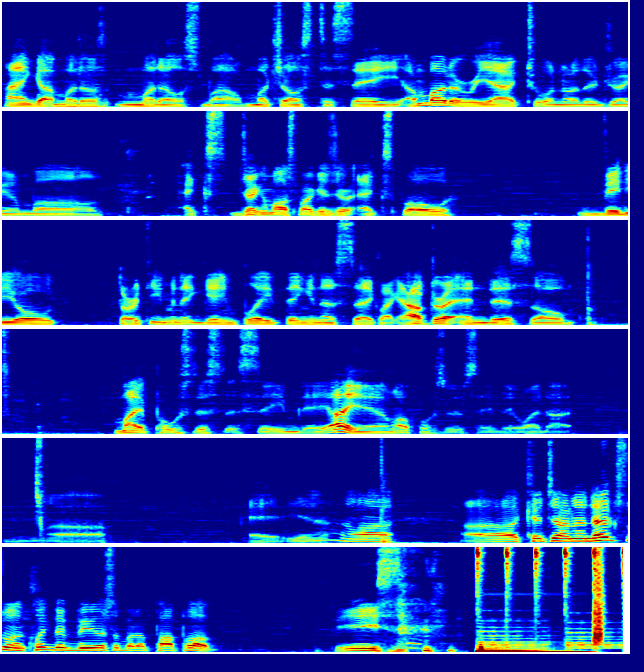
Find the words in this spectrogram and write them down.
I ain't got much else, much else, wow, much else to say. I'm about to react to another Dragon Ball X, Dragon Ball Sparking Zero Expo video, 30 minute gameplay thing in a sec. Like after I end this, so might post this the same day. I am. I'll post it the same day. Why not? Uh, hey, yeah. Uh, uh, catch you on the next one. Click the video so it'll pop up. Peace.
